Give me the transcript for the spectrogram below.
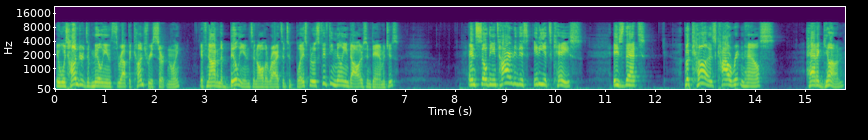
It was hundreds of millions throughout the country, certainly, if not in the billions in all the riots that took place. But it was fifty million dollars in damages. And so the entirety of this idiot's case is that because Kyle Rittenhouse had a gun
